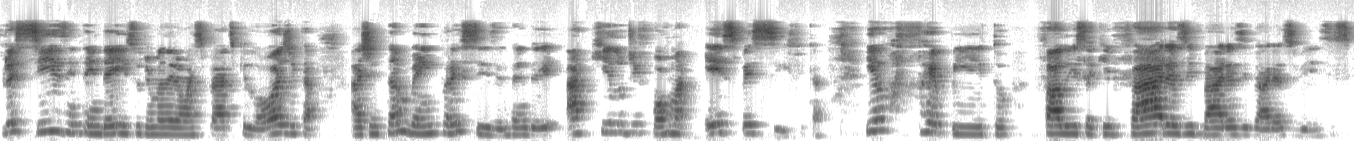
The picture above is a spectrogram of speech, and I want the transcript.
precisa entender isso de maneira mais prática e lógica, a gente também precisa entender aquilo de forma específica. E eu repito, falo isso aqui várias e várias e várias vezes,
